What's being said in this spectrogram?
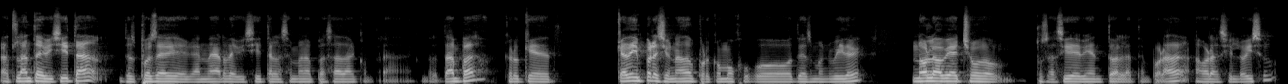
Atlanta de visita, después de ganar de visita la semana pasada contra, contra Tampa. Creo que quedé impresionado por cómo jugó Desmond Reader. No lo había hecho pues así de bien toda la temporada. Ahora sí lo hizo.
